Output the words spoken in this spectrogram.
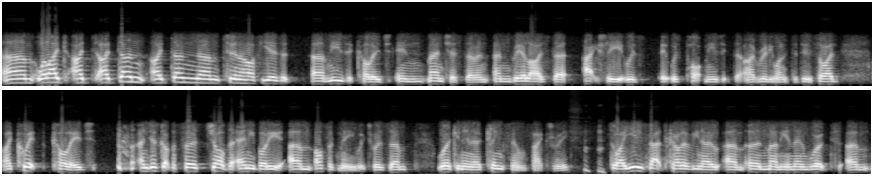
Um, well, I'd, I'd, I'd done I'd done um, two and a half years at uh, music college in Manchester and, and realised that actually it was it was pop music that I really wanted to do. So I I quit college and just got the first job that anybody um, offered me, which was um, working in a cling film factory. so I used that to kind of you know um, earn money, and then worked um,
